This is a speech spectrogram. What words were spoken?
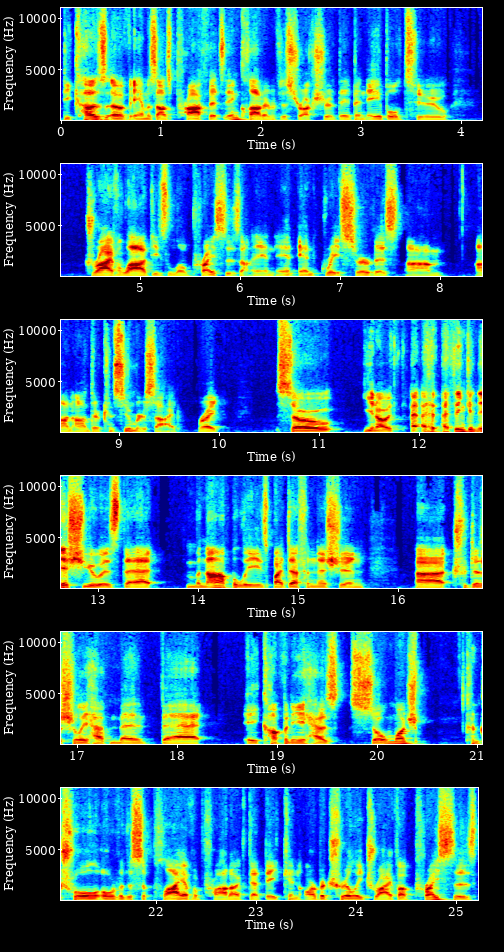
because of Amazon's profits in cloud infrastructure, they've been able to drive a lot of these low prices and, and, and great service um, on, on their consumer side, right? So, you know, I, I think an issue is that monopolies, by definition, uh, traditionally have meant that a company has so much control over the supply of a product that they can arbitrarily drive up prices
